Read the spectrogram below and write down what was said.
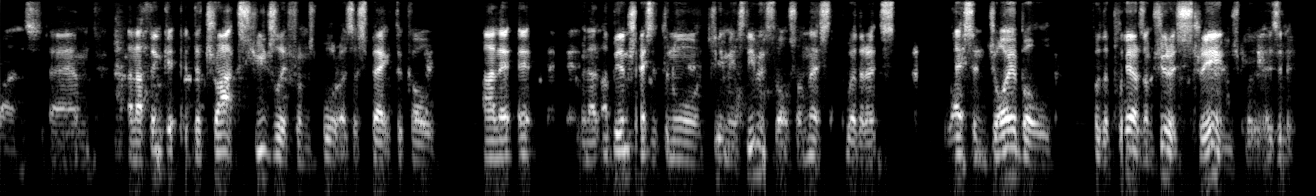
fans. Um, and I think it, it, detracts hugely from sport as a spectacle. And it, it, I mean, I'd be interested to know Jamie and Steven's thoughts on this, whether it's less enjoyable for the players. I'm sure it's strange, but is it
